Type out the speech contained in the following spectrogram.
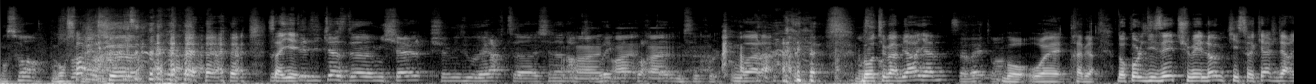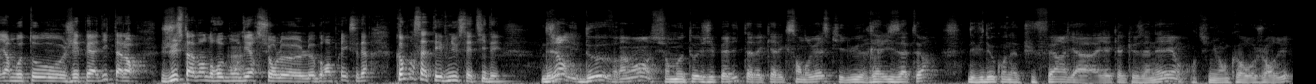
Bonsoir. Bonsoir, monsieur. Ça y est. dédicace de Michel, chemise ouverte, euh, chez Nana Ouais, ouais, pour Quartet, ouais. donc c'est cool. Voilà. bon, tu vas bien, Yann? Ça va et toi? Bon, ouais, très bien. Donc on le disait, tu es l'homme qui se cache derrière MotoGP Addict. Alors, juste avant de rebondir sur le, le Grand Prix, etc., comment ça t'est venu cette idée? Déjà, on est deux vraiment sur MotoGP Addict avec Alexandre Hues qui est lui réalisateur des vidéos qu'on a pu faire il y a, il y a quelques années. On continue encore aujourd'hui.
